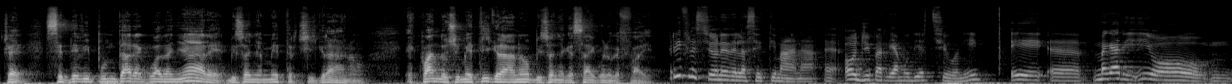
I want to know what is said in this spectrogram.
Cioè, se devi puntare a guadagnare, bisogna metterci il grano. E quando ci metti il grano, bisogna che sai quello che fai. Riflessione della settimana. Eh, oggi parliamo di azioni e eh, magari io mh,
